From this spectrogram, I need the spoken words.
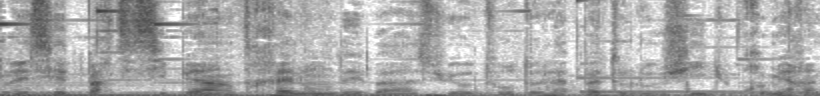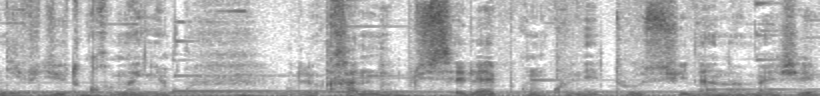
on a essayé de participer à un très long débat autour de la pathologie du premier individu de Cro-Magnon. Le crâne le plus célèbre qu'on connaît tous, celui d'un homme âgé,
